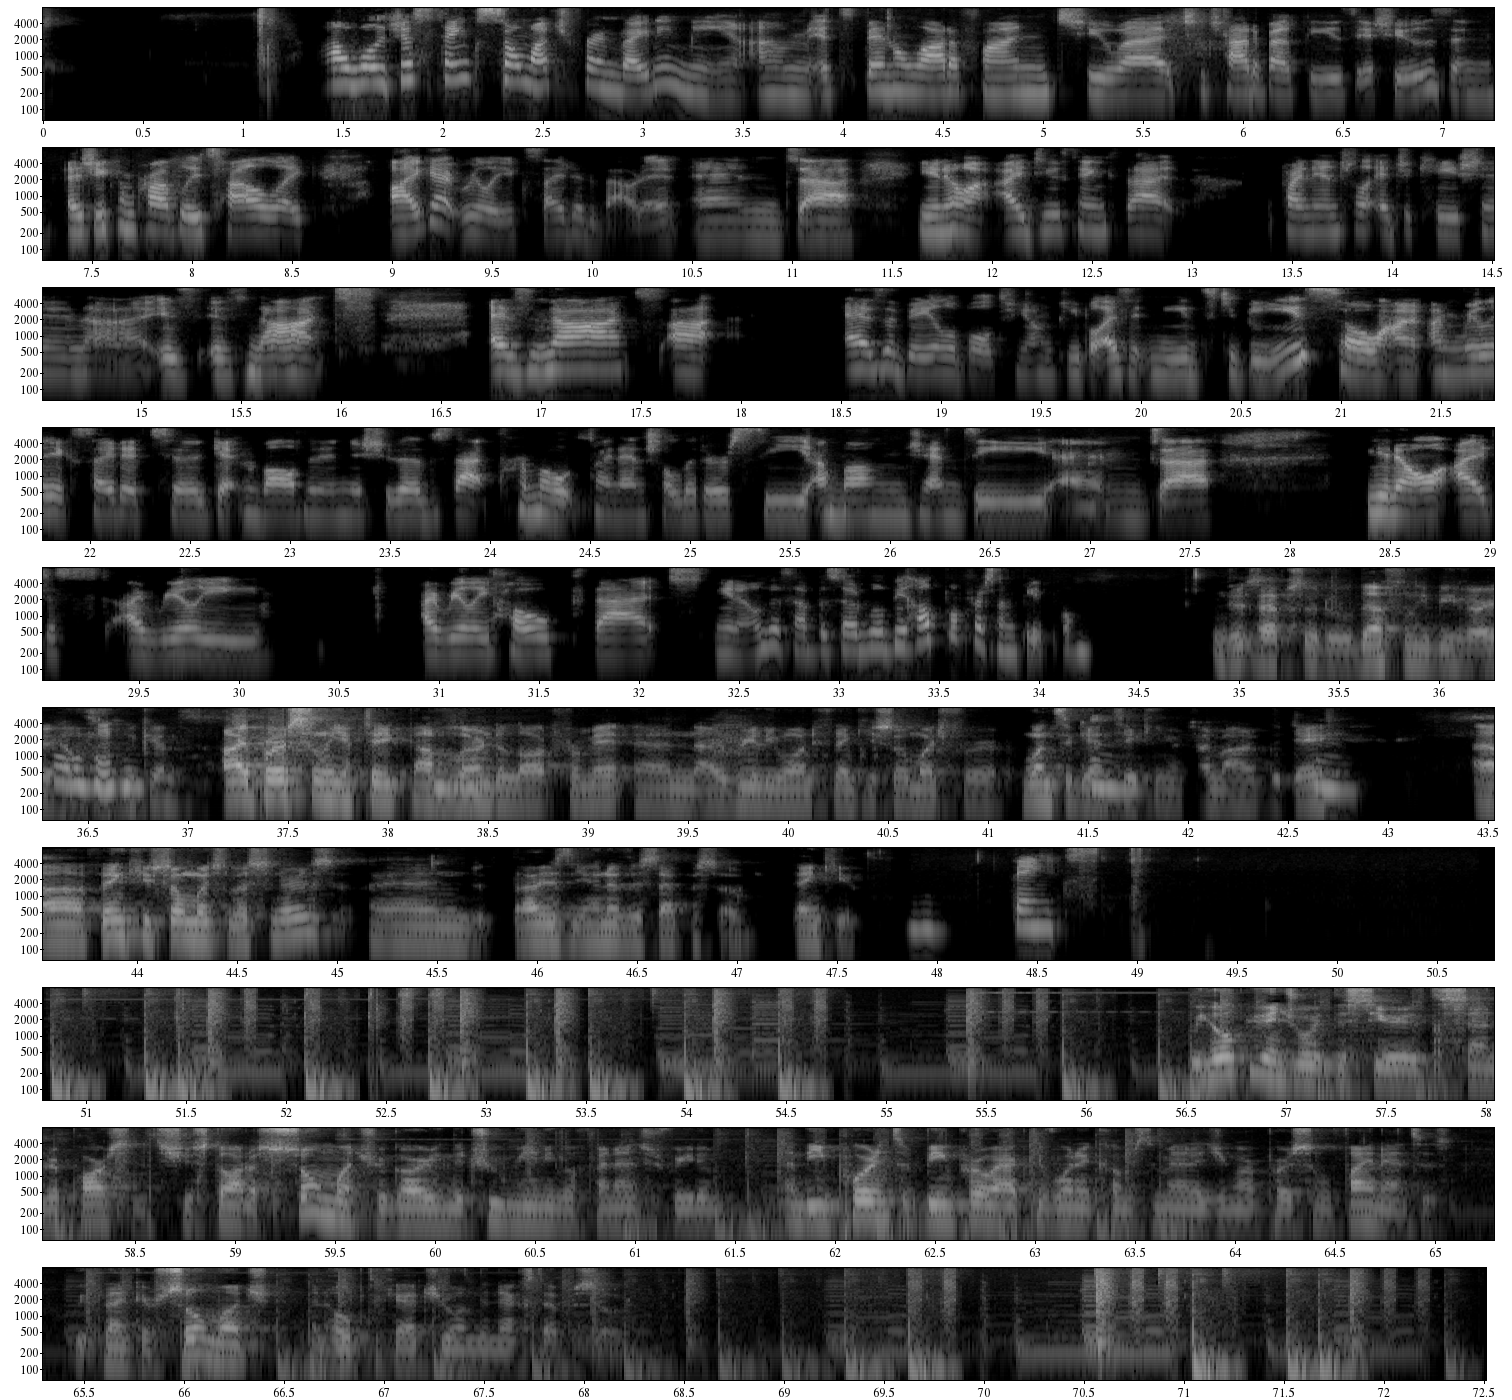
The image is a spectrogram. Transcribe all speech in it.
Uh, well, just thanks so much for inviting me. Um, it's been a lot of fun to uh, to chat about these issues, and as you can probably tell, like I get really excited about it. And uh, you know, I do think that financial education uh, is is not as not uh, as available to young people as it needs to be. So I, am really excited to get involved in initiatives that promote financial literacy among Gen Z. And, uh, you know, I just, I really I really hope that, you know, this episode will be helpful for some people. This episode will definitely be very helpful because I personally have taken, I've learned a lot from it. And I really want to thank you so much for once again mm-hmm. taking your time out of the day. Mm-hmm. Uh, thank you so much, listeners. And that is the end of this episode. Thank you. Mm-hmm. Thanks. We hope you enjoyed this series with Sandra Parsons. She's taught us so much regarding the true meaning of financial freedom and the importance of being proactive when it comes to managing our personal finances. We thank her so much and hope to catch you on the next episode.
